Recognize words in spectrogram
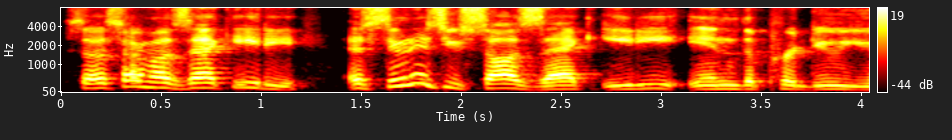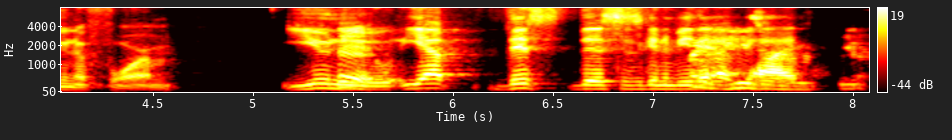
So I was talking about Zach Edey. As soon as you saw Zach Edey in the Purdue uniform, you knew, yep, this this is going to be oh, that yeah, guy. Yep,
